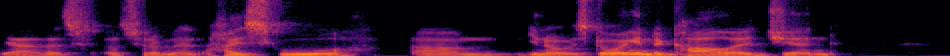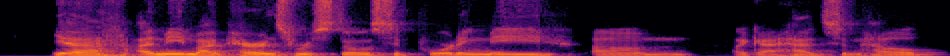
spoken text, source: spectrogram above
Yeah, that's that's what I meant. High school um, you know, I was going into college and yeah, I mean, my parents were still supporting me. Um, like I had some help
